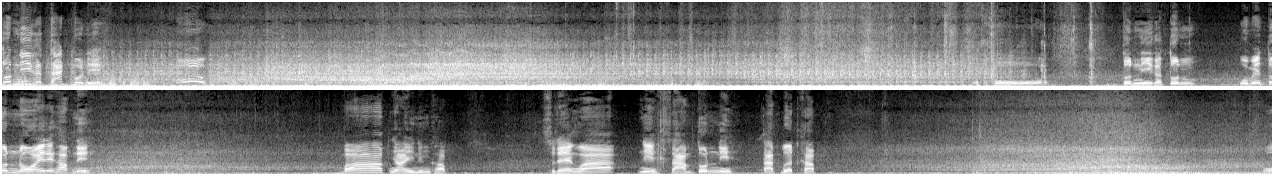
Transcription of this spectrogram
ต้นนี้ก็ตัดบ่นี่โอ้โอ้โห ต้นนี้กับต้นโบเมนต้นน้อยนะครับนี่บากใหญ่หนึ่งครับ แสดงว่านี่สามต้นนี่ตัดเบิดครับโอ้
